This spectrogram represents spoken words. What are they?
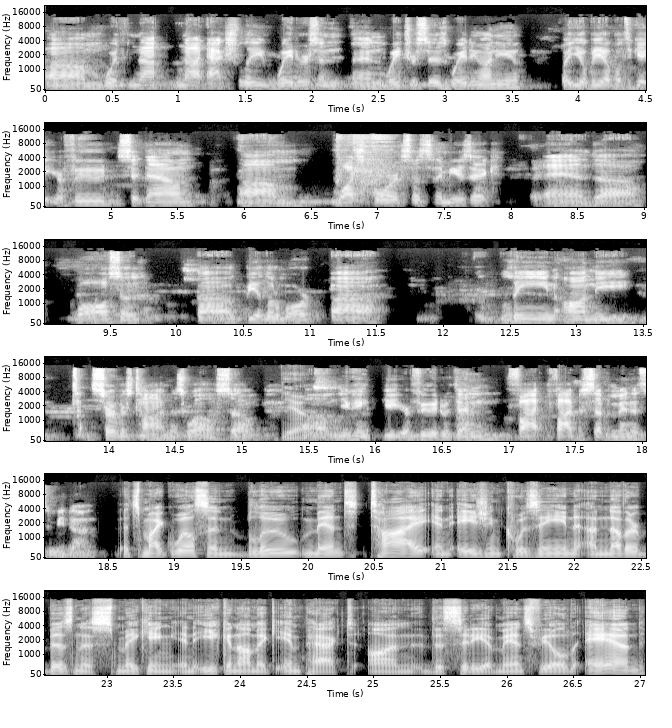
um, with not not actually waiters and, and waitresses waiting on you, but you'll be able to get your food, sit down, um, watch sports, listen to music, and uh, we'll also uh, be a little more uh, lean on the t- service time as well. So yeah. Um, you can get your food within five five to seven minutes and be done. It's Mike Wilson, Blue Mint Thai and Asian cuisine, another business making an economic impact on the city of Mansfield, and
